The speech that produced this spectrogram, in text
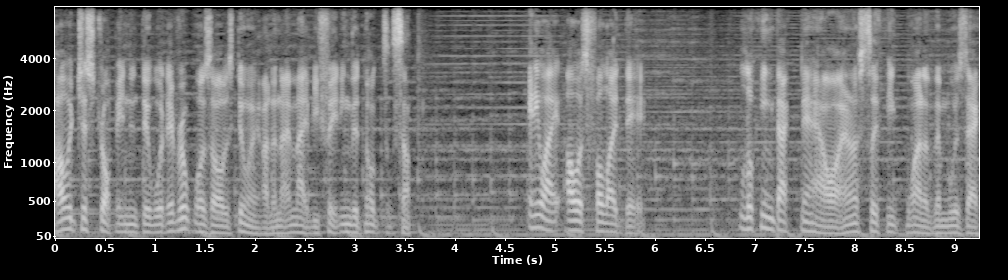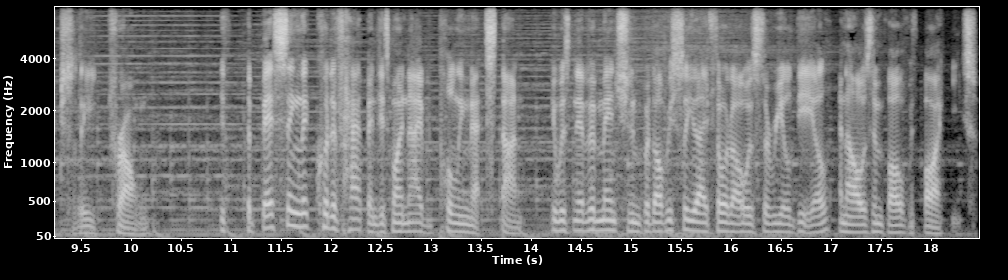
I would just drop in and do whatever it was I was doing. I don't know, maybe feeding the dogs or something. Anyway, I was followed there looking back now, I honestly think one of them was actually Truong. The best thing that could have happened is my neighbour pulling that stunt. It was never mentioned, but obviously they thought I was the real deal and I was involved with bikies.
